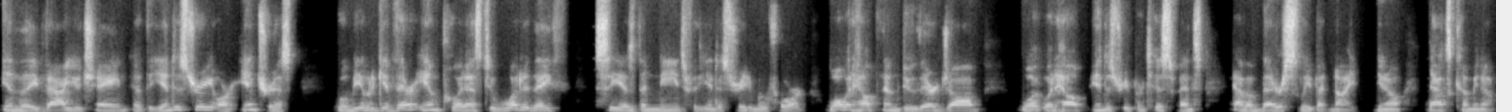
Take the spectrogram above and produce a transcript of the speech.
in the value chain of the industry or interest, will be able to give their input as to what do they see as the needs for the industry to move forward. What would help them do their job? What would help industry participants have a better sleep at night. You know, that's coming up.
